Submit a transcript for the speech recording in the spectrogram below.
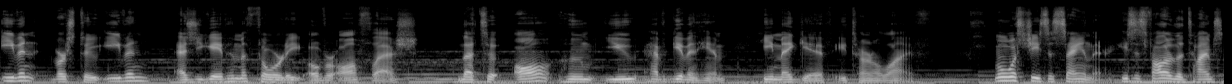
Even, verse 2, even as you gave him authority over all flesh, that to all whom you have given him, he may give eternal life. Well, what's Jesus saying there? He says, Father, the times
